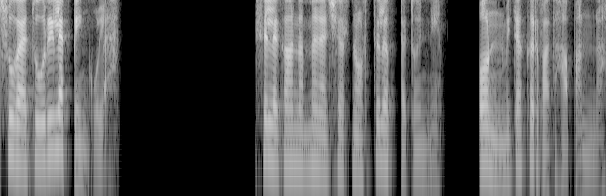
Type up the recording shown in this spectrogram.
suvetuuri lepingule. sellega annab mänedžer noortele õppetunni, on, mida kõrva taha panna.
